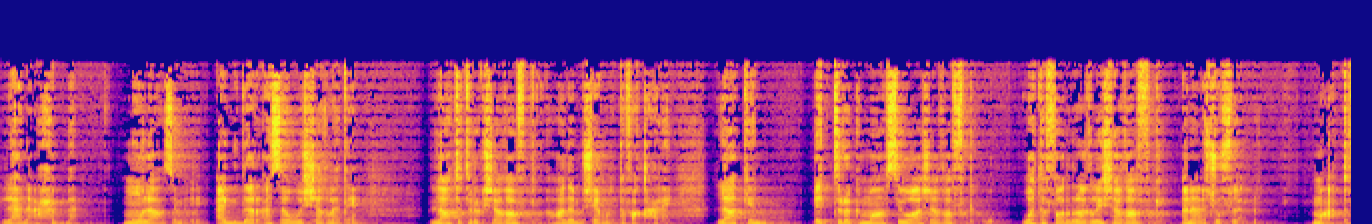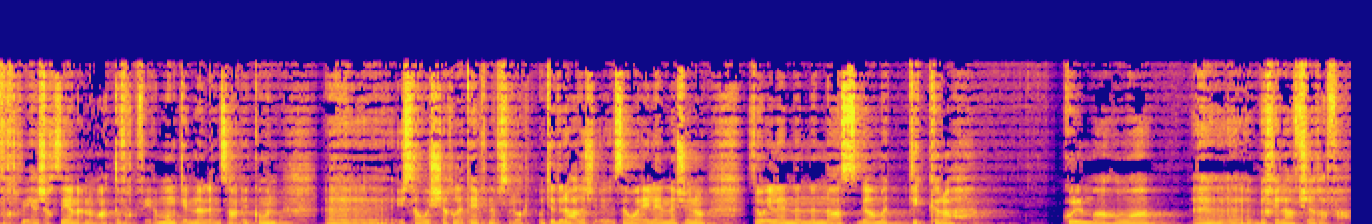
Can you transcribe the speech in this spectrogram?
اللي أنا أحبه. مو لازم. أقدر أسوي الشغلتين. لا تترك شغفك هذا شيء متفق عليه. لكن اترك ما سوى شغفك وتفرغ لشغفك أنا أشوف لا. ما أتفق فيها شخصيا أنا ما أتفق فيها. ممكن إن الإنسان يكون آه، يسوي الشغلتين في نفس الوقت. وتدري هذا سوى إلينا شنو؟ سوى إلينا إن الناس قامت تكره كل ما هو آه، بخلاف شغفها.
